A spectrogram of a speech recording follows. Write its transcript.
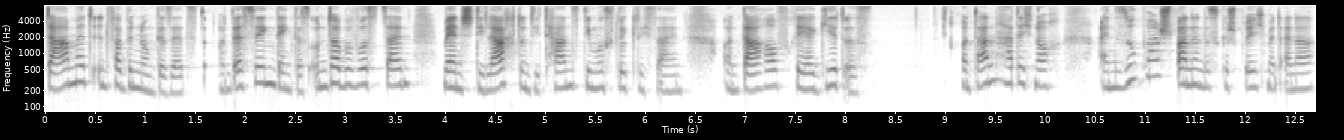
damit in Verbindung gesetzt. Und deswegen denkt das Unterbewusstsein, Mensch, die lacht und die tanzt, die muss glücklich sein. Und darauf reagiert es. Und dann hatte ich noch ein super spannendes Gespräch mit einer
